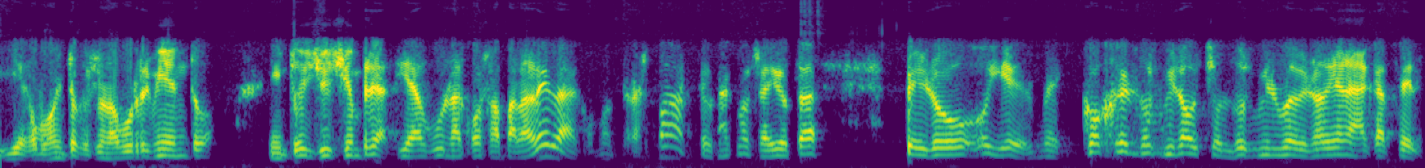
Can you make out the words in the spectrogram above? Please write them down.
llega un momento que es un aburrimiento. Entonces yo siempre hacía alguna cosa paralela, como transporte, una cosa y otra. Pero, oye, me coge el 2008, el 2009, no había nada que hacer.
